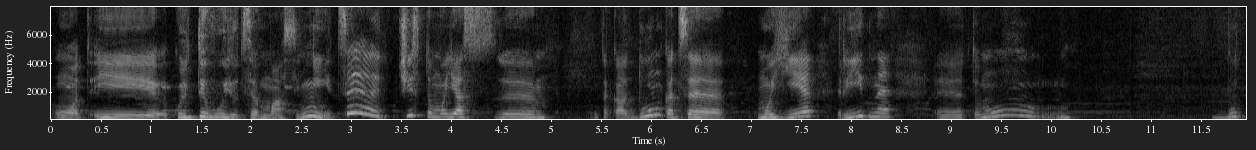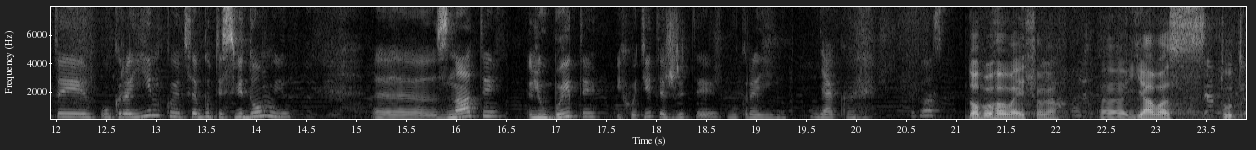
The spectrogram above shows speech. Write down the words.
От, і культивую це в маси. Ні, це чисто моя е, така думка, це моє рідне. Е, тому бути українкою це бути свідомою, е, знати, любити і хотіти жити в Україні. Дякую. Будь ласка. Доброго вечора. Е, Я вас тут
